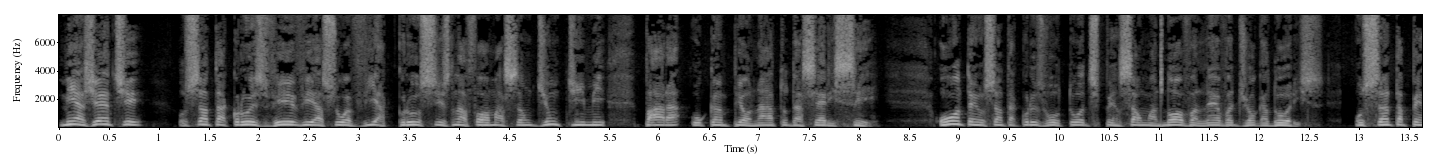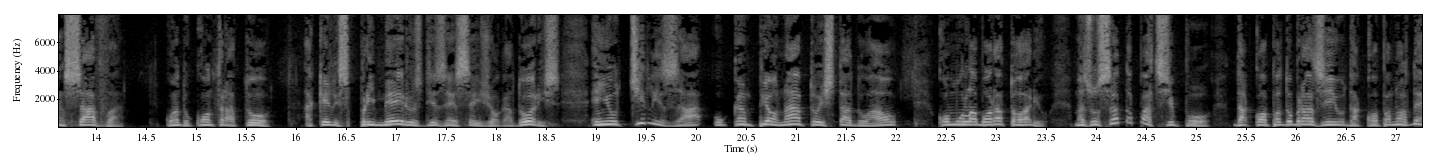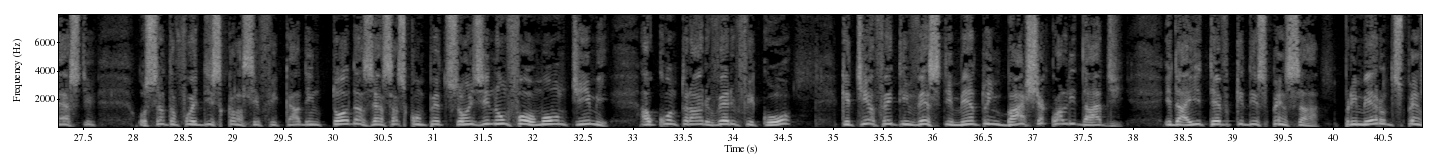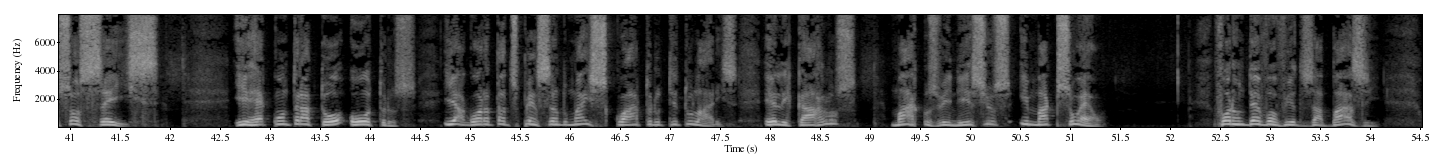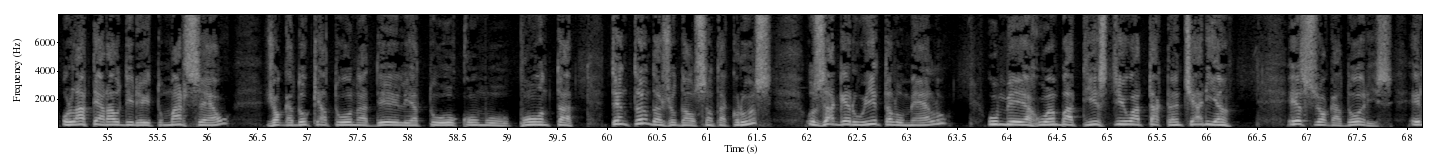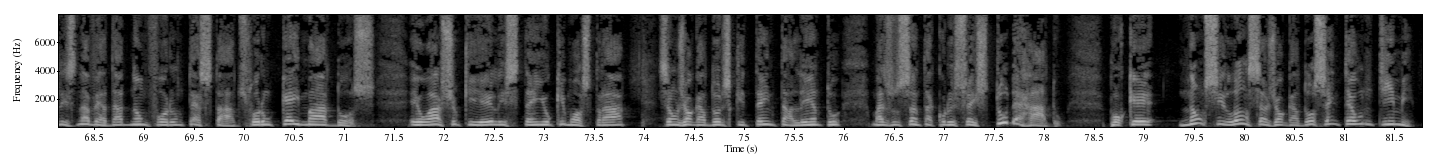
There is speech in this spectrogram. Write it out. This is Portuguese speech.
Minha gente, o Santa Cruz vive a sua via crucis na formação de um time para o campeonato da Série C. Ontem o Santa Cruz voltou a dispensar uma nova leva de jogadores. O Santa pensava, quando contratou aqueles primeiros 16 jogadores em utilizar o campeonato estadual como laboratório. Mas o Santa participou da Copa do Brasil, da Copa Nordeste. O Santa foi desclassificado em todas essas competições e não formou um time. Ao contrário, verificou que tinha feito investimento em baixa qualidade. E daí teve que dispensar. Primeiro dispensou seis e recontratou outros. E agora está dispensando mais quatro titulares: ele, Carlos, Marcos Vinícius e Maxwell. Foram devolvidos à base o lateral direito Marcel, jogador que atuou na dele, atuou como ponta, tentando ajudar o Santa Cruz, o zagueiro Ítalo Melo, o meia Juan Batista e o atacante Arian. Esses jogadores, eles na verdade não foram testados, foram queimados. Eu acho que eles têm o que mostrar, são jogadores que têm talento, mas o Santa Cruz fez tudo errado, porque não se lança jogador sem ter um time.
